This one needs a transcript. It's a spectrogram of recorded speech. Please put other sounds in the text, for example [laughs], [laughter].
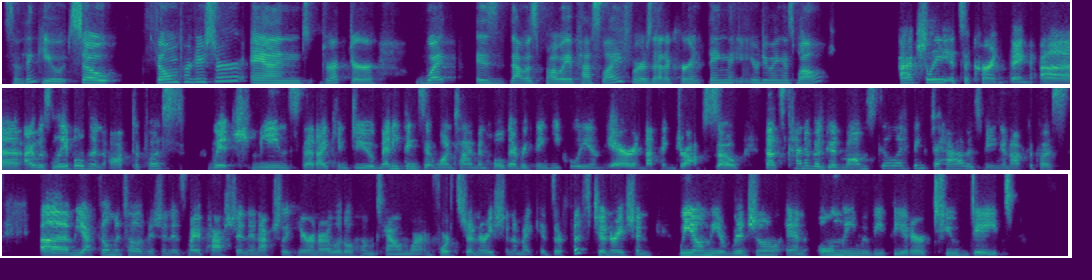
so thank you. So film producer and director, what is that was probably a past life or is that a current thing that you're doing as well? Actually, it's a current thing. Uh, I was labeled an octopus which means that I can do many things at one time and hold everything equally in the air and nothing drops. So that's kind of a good mom skill, I think, to have as being an octopus. Um, yeah, film and television is my passion. And actually, here in our little hometown where I'm fourth generation and my kids are fifth generation, we own the original and only movie theater to date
